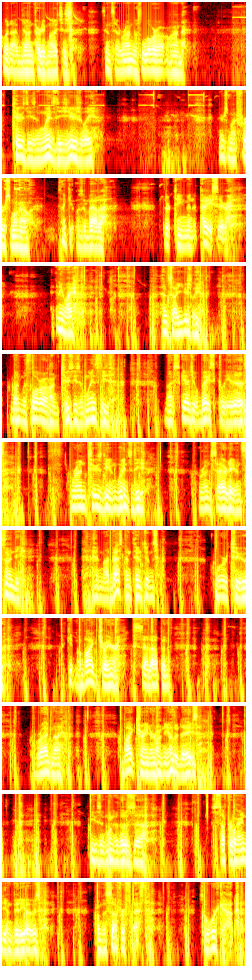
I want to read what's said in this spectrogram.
What I've done pretty much is since I run with Laura on Tuesdays and Wednesdays usually, there's my first mile. I think it was about a 13 minute pace there. Anyway, since I usually run with Laura on Tuesdays and Wednesdays, my schedule basically is run Tuesday and Wednesday, run Saturday and Sunday. And my best intentions were to get my bike trainer set up and ride my bike trainer on the other days using one of those uh, Sufferlandrian videos from the Sufferfest. It's a workout.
